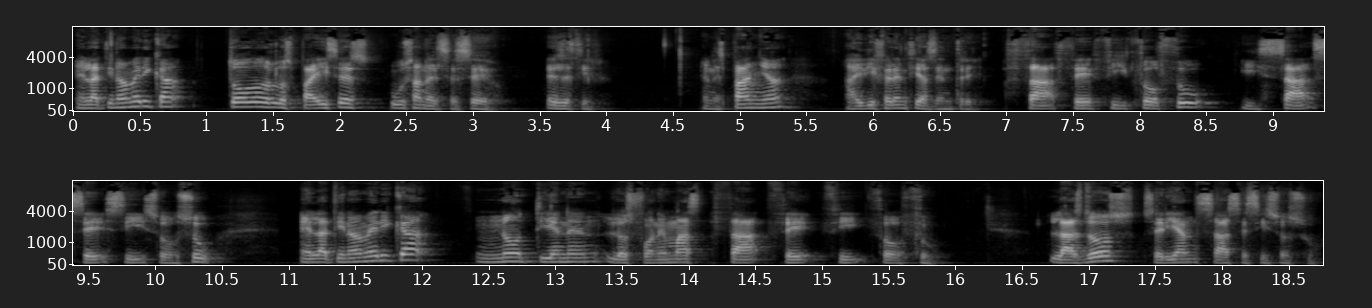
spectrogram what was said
En Latinoamérica todos los países usan el seseo. Es decir, en España hay diferencias entre za, ce, ci, zo, zu y sa, se, si, so, su. En Latinoamérica no tienen los fonemas za, ce, ci, zo, zu. Las dos serían sa, se, si, so.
